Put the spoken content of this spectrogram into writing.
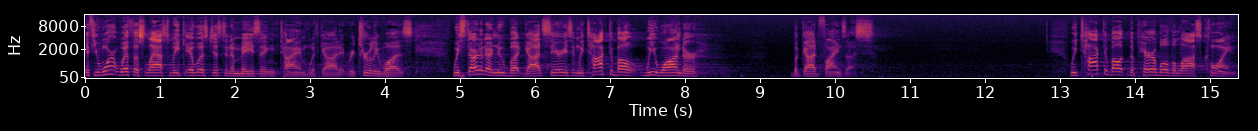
If you weren't with us last week, it was just an amazing time with God. It truly was. We started our new But God series, and we talked about we wander, but God finds us. We talked about the parable of the lost coin,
